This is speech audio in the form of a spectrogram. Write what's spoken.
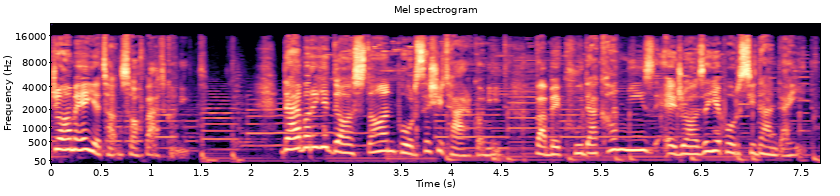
جامعهتان صحبت کنید. درباره داستان پرسشی طرح کنید و به کودکان نیز اجازه پرسیدن دهید.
